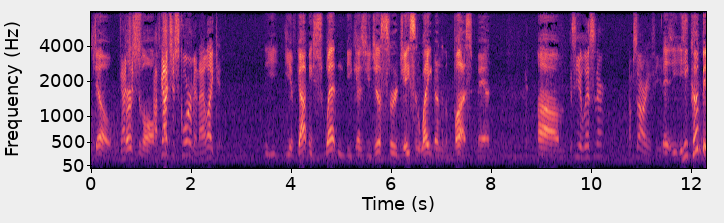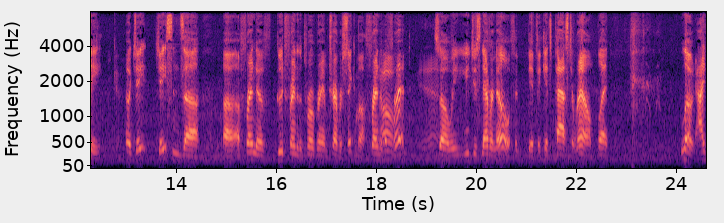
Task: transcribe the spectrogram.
Joe. Got first you, of all, I've got you squirming. I like it. you've got me sweating because you just threw Jason Licht under the bus, man. Um, Is he a listener? I'm sorry if he is. he could be. Oh, J- Jason's uh, uh, a friend of good friend of the program, Trevor Sikkema, a friend of Oh, a friend. So we, you just never know if it, if it gets passed around. But look, I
